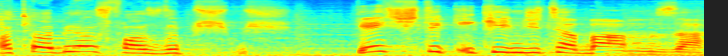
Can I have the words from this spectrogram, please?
Hatta biraz fazla pişmiş. Geçtik ikinci tabağımıza.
